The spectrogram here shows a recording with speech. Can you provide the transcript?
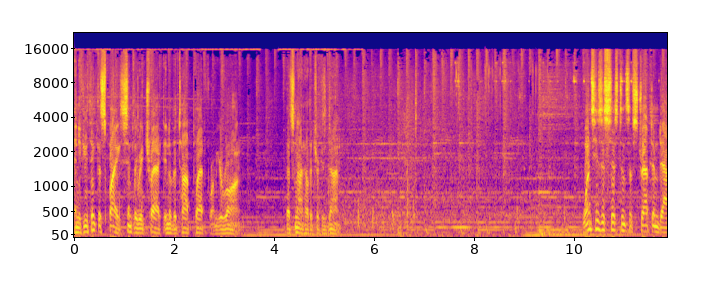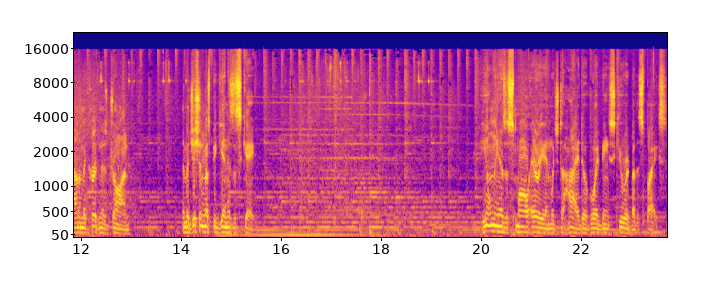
And if you think the spikes simply retract into the top platform, you're wrong. That's not how the trick is done. Once his assistants have strapped him down and the curtain is drawn, the magician must begin his escape. He only has a small area in which to hide to avoid being skewered by the spikes.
